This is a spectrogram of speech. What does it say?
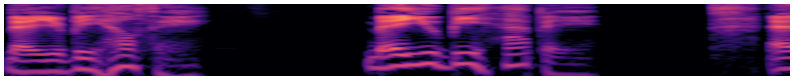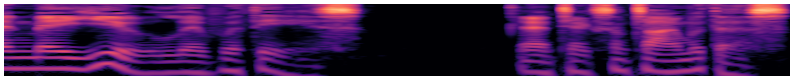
May you be healthy. May you be happy and may you live with ease. And take some time with this.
